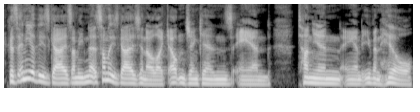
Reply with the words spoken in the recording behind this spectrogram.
because any of these guys, I mean, some of these guys, you know, like Elgton Jenkins and Tonyan and even Hill,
